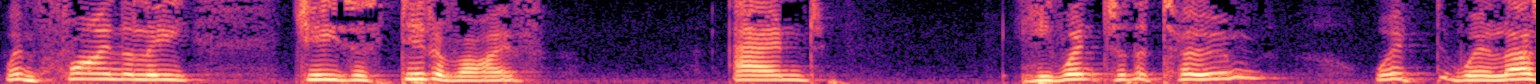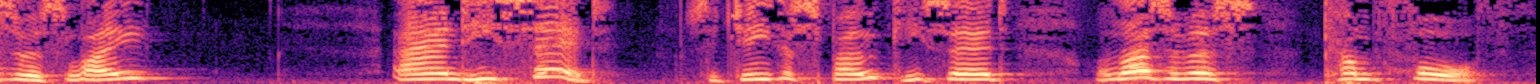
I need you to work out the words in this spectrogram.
When finally Jesus did arrive, and he went to the tomb where, where Lazarus lay And he said, so Jesus spoke, he said, Lazarus, come forth.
